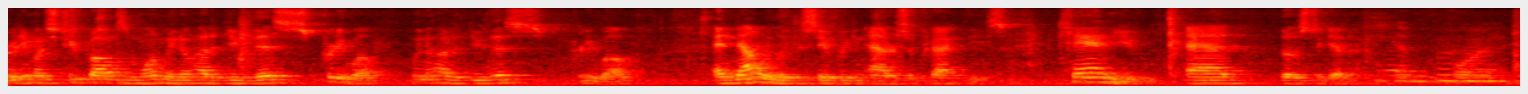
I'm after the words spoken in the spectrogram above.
pretty much two problems in one. We know how to do this pretty well. We know how to do this pretty well. And now we look to see if we can add or subtract these. Can you add those together? Yep. Mm-hmm. Four X.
